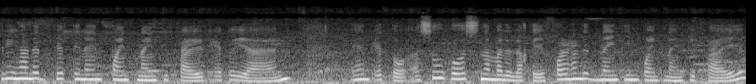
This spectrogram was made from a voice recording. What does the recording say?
359.95. Ito yan. And ito, asuhos na malalaki, 419.95.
